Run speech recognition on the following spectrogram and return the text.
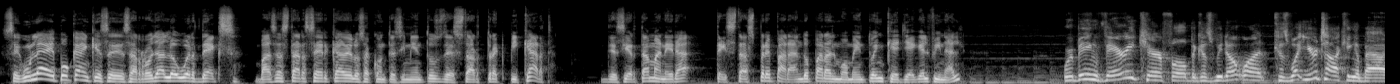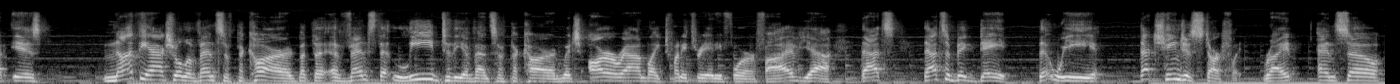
Según la época en que se desarrolla Lower Decks, vas a estar cerca de los acontecimientos de Star Trek Picard. De cierta manera, ¿te estás preparando para el momento en que llegue el final? We're being very careful because we don't want because what you're talking about is not the actual events of Picard, but the events that lead to the events of Picard, which are around like 2384 or 5. Yeah, that's that's a big date that we that changes Starfleet, right? And so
